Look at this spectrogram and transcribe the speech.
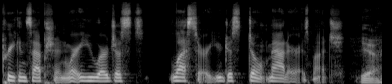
preconception where you are just lesser. You just don't matter as much. Yeah,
